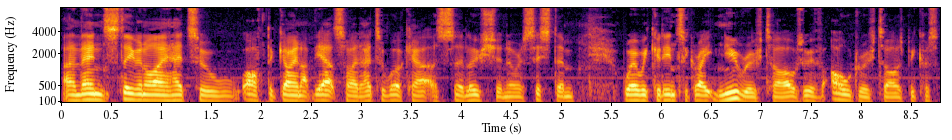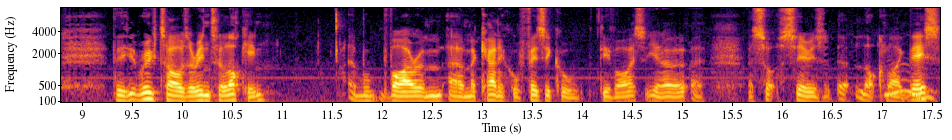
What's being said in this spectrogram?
and then Steve and I had to, after going up the outside, had to work out a solution or a system where we could integrate new roof tiles with old roof tiles because the roof tiles are interlocking via a, a mechanical physical device, you know, a, a sort of series lock like this.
